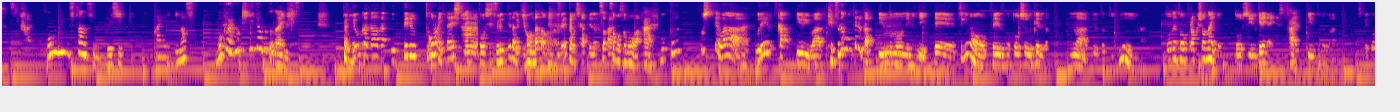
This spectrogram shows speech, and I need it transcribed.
なんですよ。はい。こういうスタンスの VC って他にいます？僕はもう聞いたことないんです。起業家側が売ってるところに対して投資するっていうのが基本だと思うんですね、投資家っていうのは、そはい。そもそもは。はい。僕としては、売れるかっていうよりは、ケツが持てるかっていうところで見ていて、次のフェーズの投資を受けるだとかっていう時に、当然そのトラクションないと投資受けれないですよね、はい。っていうところがあるですけど、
